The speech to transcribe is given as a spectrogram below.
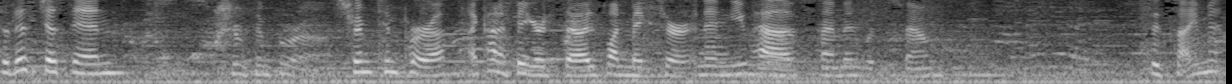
So this just in, Shrimp tempura. shrimp tempura. I kind of figured so, I just wanted to make sure. And then you Uh, have, salmon with spam. is it saimin?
